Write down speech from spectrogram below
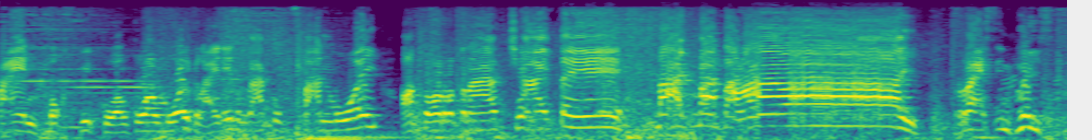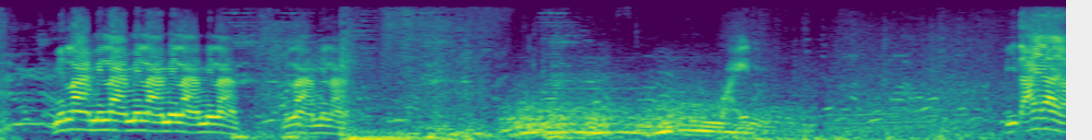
Rain 6 feet គួងគួងមួយកន្លែងនេះសម្រាប់គប់ស្តានមួយអត់តរតនាឆ្ងាយទេដាច់បាត់ទៅហើយ Rest in peace មីឡាមីឡាមីឡាមីឡាមីឡាមីឡាមីឡា Rain ពីដៃដែរ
